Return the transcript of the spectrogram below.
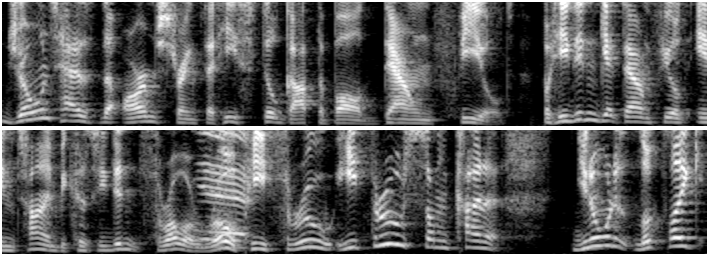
Jones has the arm strength that he still got the ball downfield, but he didn't get downfield in time because he didn't throw a Yeah. rope. He threw he threw some kind of You know what it looked like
